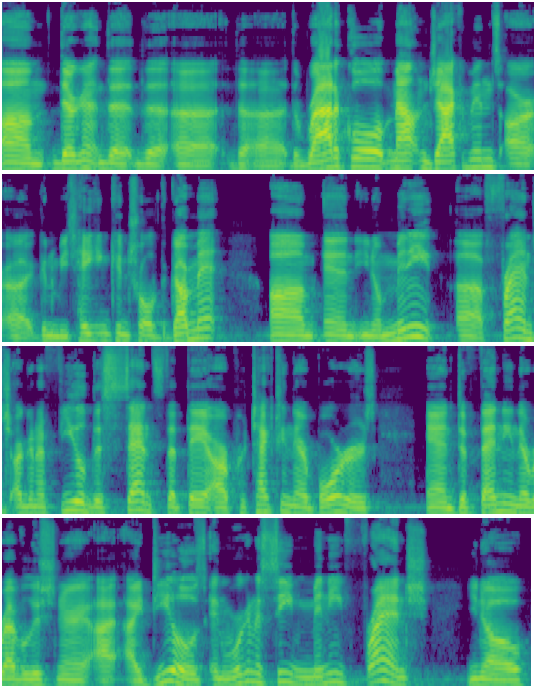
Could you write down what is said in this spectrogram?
um, they're gonna the the uh, the uh, the radical mountain Jacobins are uh, going to be taking control of the government. Um, and you know many uh, French are going to feel the sense that they are protecting their borders and defending their revolutionary I- ideals. And we're going to see many French, you know,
